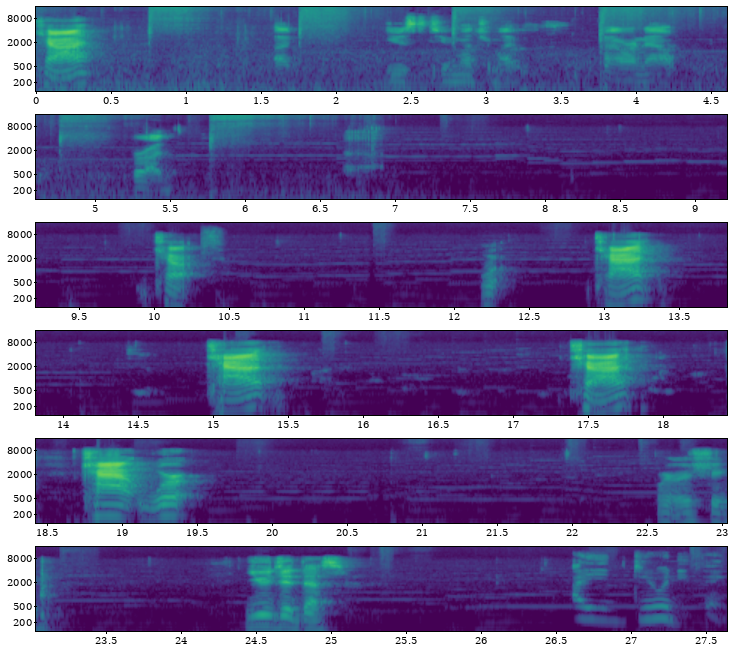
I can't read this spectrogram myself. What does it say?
Cat? I used too much of my power now. Crud. Cat? What? Cat? Cat? Cat? Cat, where? Where is she? You did this. I didn't do anything.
